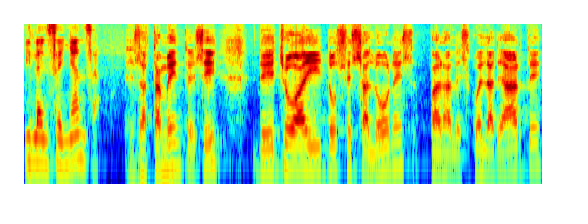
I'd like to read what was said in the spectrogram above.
y la enseñanza. Exactamente, sí. De hecho, hay 12 salones para la escuela de arte.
